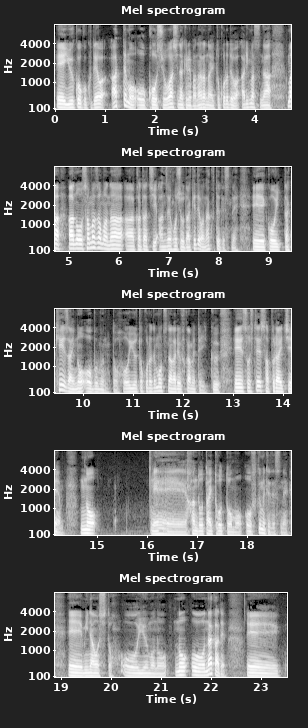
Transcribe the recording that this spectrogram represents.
えー、友好国ではあっても交渉はしなければならないところではありますがさまざ、まな形安全保障だけではなくてですね、えー、こういった経済の部分というところでもつながりを深めていく、えー、そしてサプライチェーンのえー、半導体等々も含めてですね、えー、見直しというものの中で、えー、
